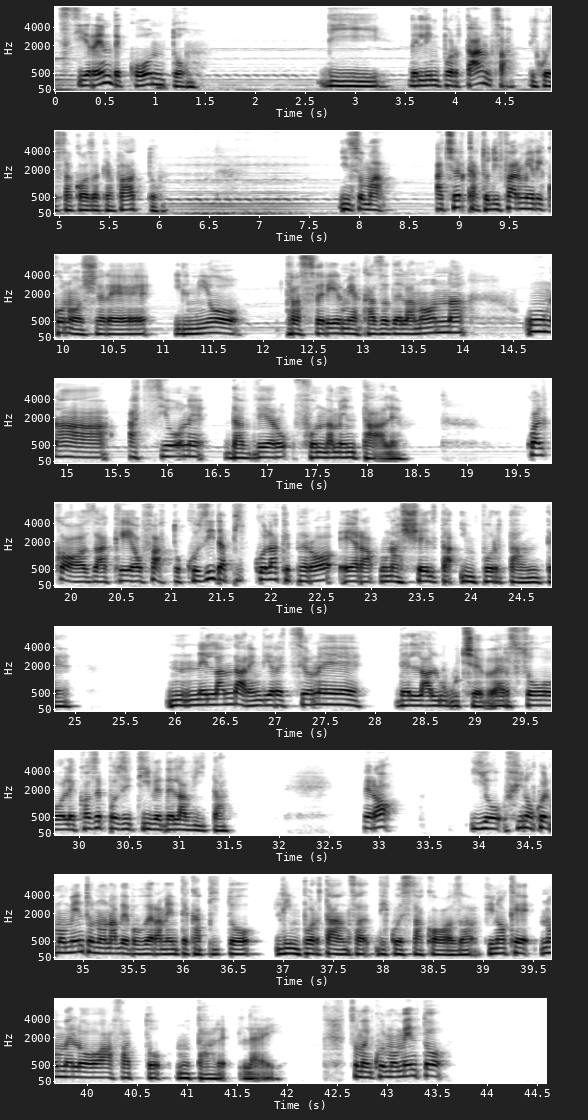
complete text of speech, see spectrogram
si rende conto di, dell'importanza di questa cosa che ha fatto? Insomma, ha cercato di farmi riconoscere il mio trasferirmi a casa della nonna una azione davvero fondamentale qualcosa che ho fatto così da piccola che però era una scelta importante nell'andare in direzione della luce, verso le cose positive della vita. Però io fino a quel momento non avevo veramente capito l'importanza di questa cosa, fino a che non me lo ha fatto notare lei. Insomma, in quel momento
